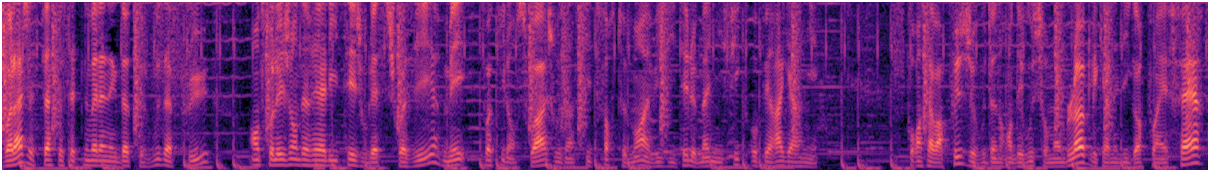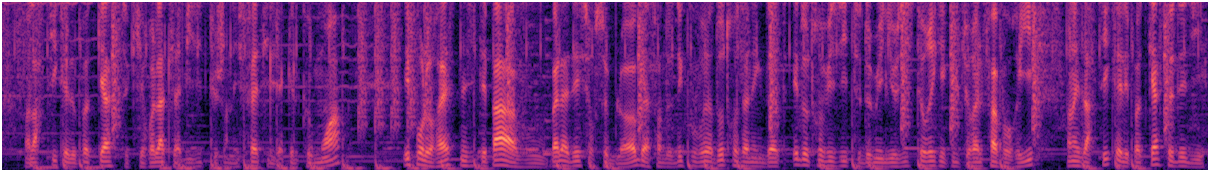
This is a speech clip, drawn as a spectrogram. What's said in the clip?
Voilà, j'espère que cette nouvelle anecdote vous a plu. Entre légende et réalité, je vous laisse choisir, mais quoi qu'il en soit, je vous incite fortement à visiter le magnifique Opéra Garnier. Pour en savoir plus, je vous donne rendez-vous sur mon blog, lescarnedigore.fr, dans l'article et le podcast qui relate la visite que j'en ai faite il y a quelques mois. Et pour le reste, n'hésitez pas à vous balader sur ce blog afin de découvrir d'autres anecdotes et d'autres visites de mes lieux historiques et culturels favoris dans les articles et les podcasts dédiés.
